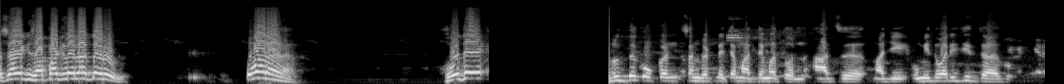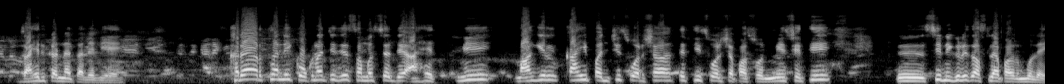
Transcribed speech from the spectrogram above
असा एक झपाटलेला तरुण उभा राहणार. हो दे. वृद्ध कोकण संघटनेच्या माध्यमातून आज माझी उमेदवारी जी जाहीर करण्यात आलेली आहे. खऱ्या अर्थाने कोकणाची जे समस्या जे आहेत मी मागील काही पंचवीस वर्ष ते तीस वर्षापासून मी शेती शी निगडीत असल्यामुळे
